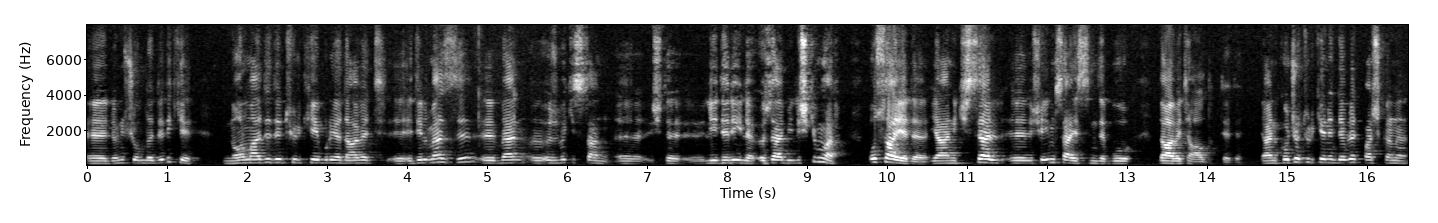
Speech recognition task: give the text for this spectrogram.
e, dönüş yolunda dedi ki normalde de Türkiye buraya davet e, edilmezdi. E, ben e, Özbekistan e, işte e, lideriyle özel bir ilişkim var. O sayede yani kişisel e, şeyim sayesinde bu daveti aldık dedi. Yani koca Türkiye'nin devlet başkanı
